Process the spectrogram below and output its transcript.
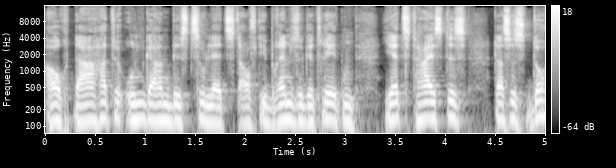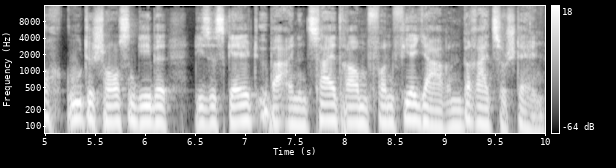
Auch da hatte Ungarn bis zuletzt auf die Bremse getreten. Jetzt heißt es, dass es doch gute Chancen gebe, dieses Geld über einen Zeitraum von vier Jahren bereitzustellen.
